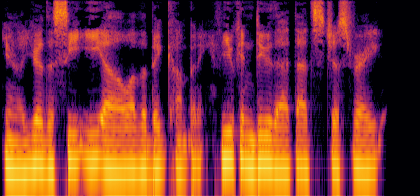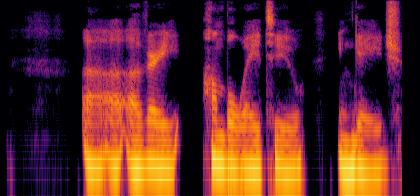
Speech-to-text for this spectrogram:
you know you're the CEO of a big company, if you can do that, that's just very uh, a very humble way to engage.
